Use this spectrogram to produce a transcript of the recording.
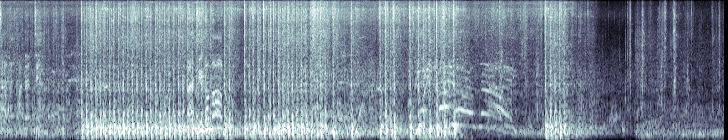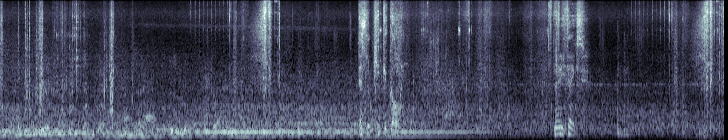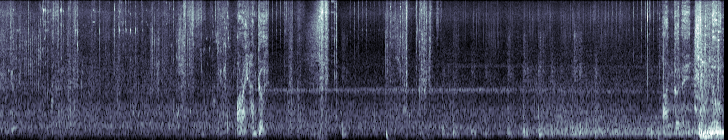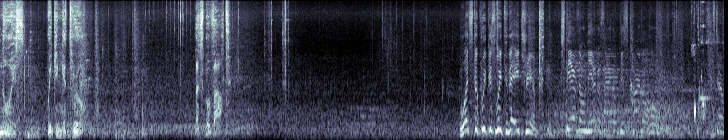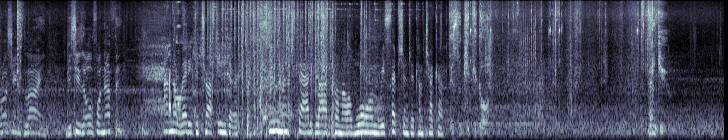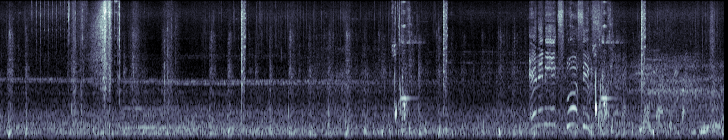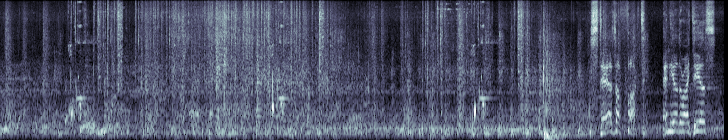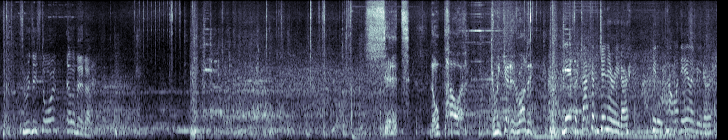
Damn it, I'm empty. Backing them up! You're in my world now! This will keep you going. Many thanks. All right, I'm good. I'm gonna enjoy no noise. We can get through. Let's move out. What's the quickest way to the atrium? Stairs on the other side of this cargo hold. If the Russians lying, this is all for nothing. I'm not ready to trust either. Too much bad blood from our warm reception to Kamchatka. This will keep you going. Thank you. Enemy explosives! Stairs are fucked. Any other ideas? Through this door, elevator. Shit! No power. Can we get it running? There's a backup generator. It'll power the elevator.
